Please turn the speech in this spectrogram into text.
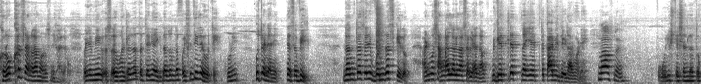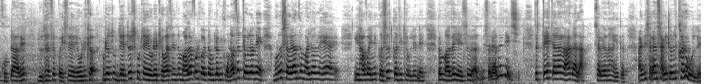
खरोखर चांगला माणूस निघाला. म्हणजे मी म्हटलं ना तर त्यांनी एकदा दोनदा पैसे दिले होते कोणी? पुतण्याने त्याचं बिल. नंतर त्यांनी बंदच केलं. आणि मग सांगायला लागला सगळ्यांना मी घेतलेच नाही आहेत तर काय मी देणार म्हणे? बापरे. पोलीस स्टेशनला तो खोटा अरे दुधाचे पैसे एवढे ठेव म्हटलं तू देतोस कुठे? एवढे ठेवायचं नाही तर मला पण कळतं. म्हटलं मी कोणाचंच ठेवलं नाही. म्हणून सगळ्यांचं माझ्यावर हे आहे की ह्या बहिणी कसंच कधी ठेवले नाही पण माझं यायचं व्याज मी सगळ्यांना द्यायची. तर ते त्याला राग आला सगळ्यांना सांगितलं. आणि मी सगळ्यांना सांगितलं म्हणजे खरं बोलले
